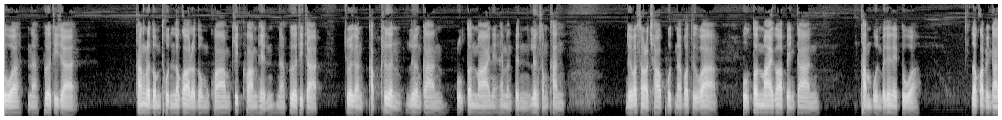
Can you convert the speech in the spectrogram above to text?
ตัวนะเพื่อที่จะทั้งระดมทุนแล้วก็ระดมความคิดความเห็นนะเพื่อที่จะช่วยกันขับเคลื่อนเรื่องการปลูกต้นไม้เนี่ยให้มันเป็นเรื่องสำคัญ โดยว่าสำหรับชาวพุทธนะเพราะถือว่าปลูกต้นไม้ก็เป็นการ ทำบุญไปด้วยในตัว แล้วก็เป็นการ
